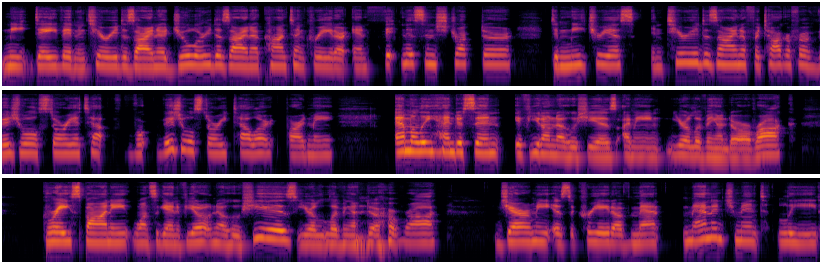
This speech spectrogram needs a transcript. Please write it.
Meet David, interior designer, jewelry designer, content creator, and fitness instructor. Demetrius, interior designer, photographer, visual storyteller, visual storyteller, pardon me. Emily Henderson, if you don't know who she is, I mean, you're living under a rock. Grace Bonney, once again, if you don't know who she is, you're living under a rock. Jeremy is the creator of Man- management lead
